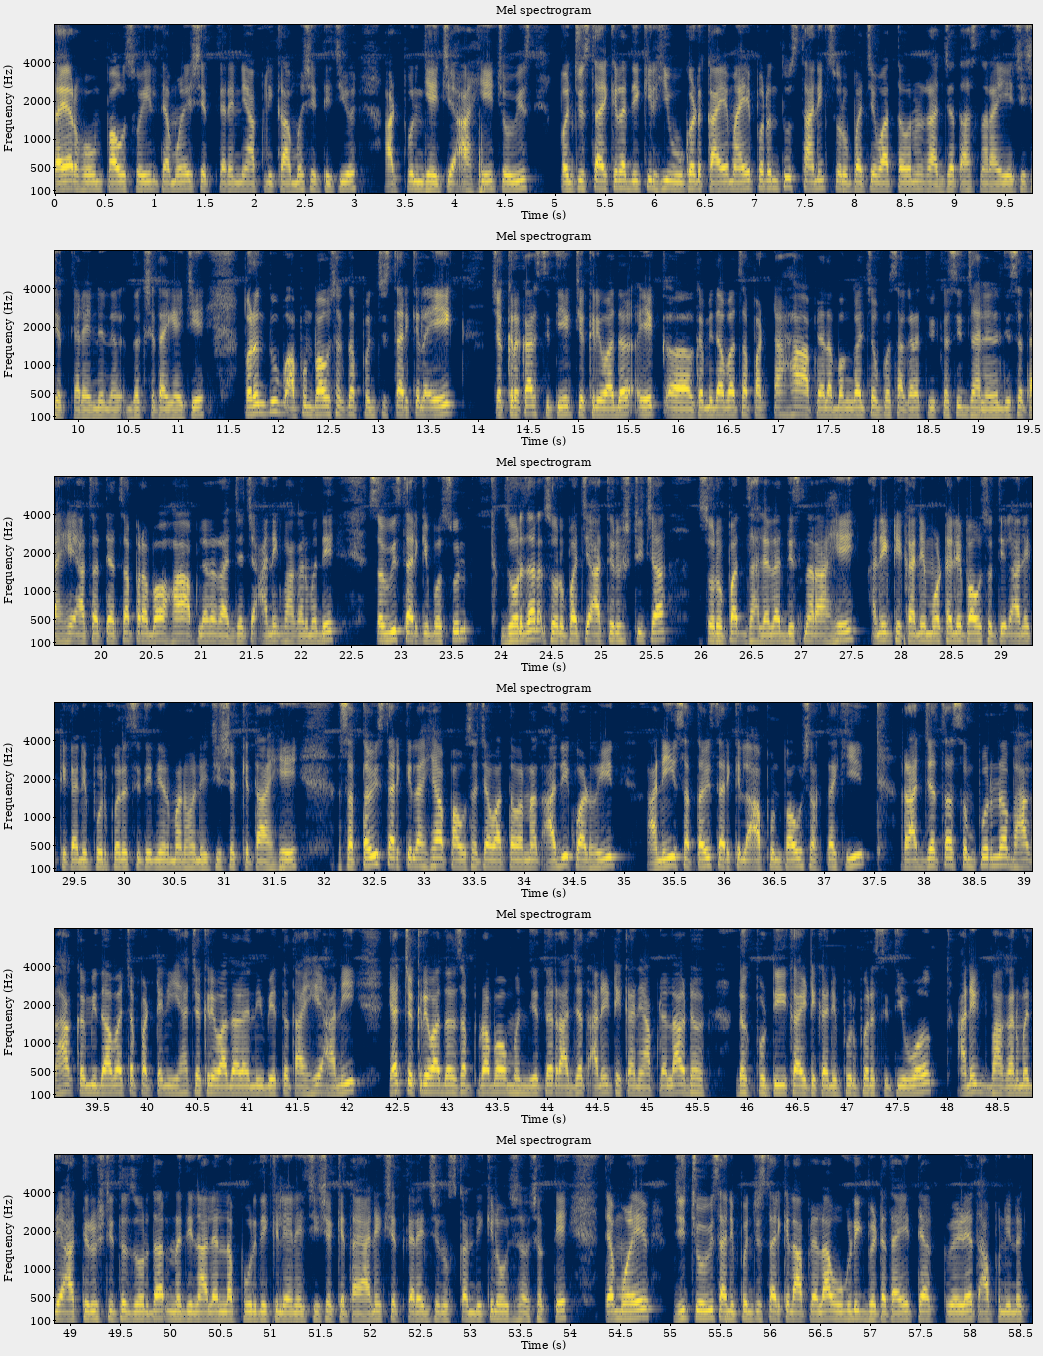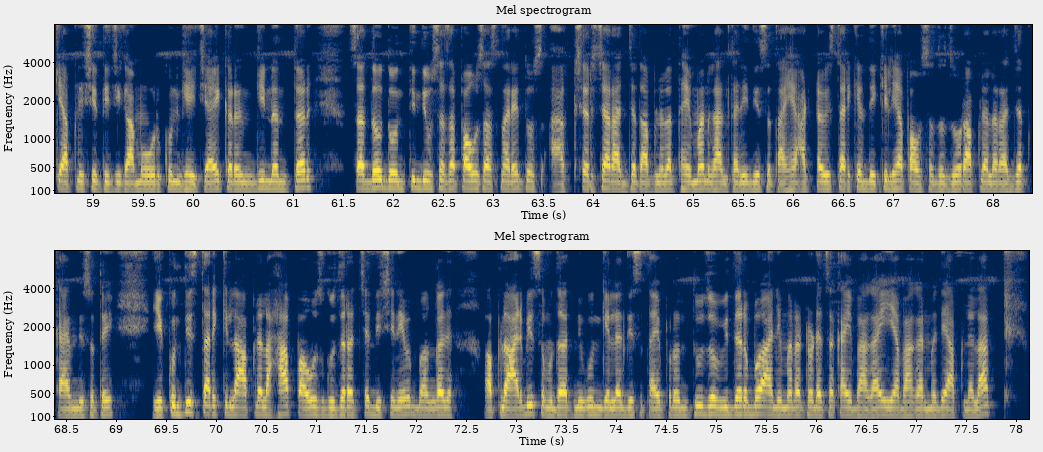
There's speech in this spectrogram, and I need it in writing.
तयार होऊन पाऊस होईल. त्यामुळे शेतकऱ्यांनी आपली कामं शेतीची आटपून घ्यायची आहे. चोवीस पंचवीस तारखेला देखील ही उघड कायम आहे. परंतु स्थानिक स्वरूपाचे वातावरण राज्यात असणार आहे याची शेतकऱ्यांनी दक्षता घ्यायची आहे. परंतु आपण पाहू शकता पंचवीस तारखेला एक चक्रकार स्थिती एक चक्रीवादळ एक कमी दाबाचा पट्टा हा आपल्याला बंगालच्या उपसागरात विकसित झालेला दिसत आहे. आता त्याचा प्रभाव हा आपल्याला राज्याच्या अनेक भागांमध्ये सव्वीस तारखेपासून जोरदार स्वरूपाची अतिवृष्टीच्या स्वरूपात झालेला दिसणार आहे. अनेक ठिकाणी मोठाले पाऊस होतील अनेक ठिकाणी पूर परिस्थिती निर्माण होण्याची शक्यता आहे. सत्तावीस तारखेला ह्या पावसाच्या वातावरणात अधिक वाढ होईल आणि सत्तावीस तारखेला आपण पाहू शकता की राज्याचा संपूर्ण भाग हा कमी दाबाच्या पट्ट्याने ह्या चक्रीवादळाने बेतत आहे आणि या चक्रीवादळाचा प्रभाव म्हणजे तर राज्यात अनेक ठिकाणी आपल्याला ढ ढगफुटी काही ठिकाणी पूर परिस्थिती व अनेक भागांमध्ये अतिवृष्टी तर जोरदार नदी नाल्यांना पूर देखील येण्याची शक्यता आहे. अनेक शेतकऱ्यांचे नुकसान देखील होऊ शकते. त्यामुळे जी चोवीस आणि पंचवीस तारखेला आपल्याला उघडीक भेटत आहे त्या वेळेत आपण नक्की आपली शेतीची कामं ओरखून घ्यायची आहे. कारण की नंतर सध्या दोन तीन दिवसाचा पाऊस असणार आहे तो अक्षरशः राज्यात आपल्याला थैमान घालताना दिसत आहे. अठ्ठावीस तारखेला देखील ह्या पावसाचा जोर आपल्याला राज्यात कायम दिसत आहे एकोणतीस तारखेला आपल्याला हा पाऊस गुजरातच्या दिशेने बंगाल आपला अरबी समुद्रात निघून गेला दिसत आहे. परंतु जो विदर्भ आणि मराठवाड्याचा काही भाग आहे या भागांमध्ये आपल्याला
